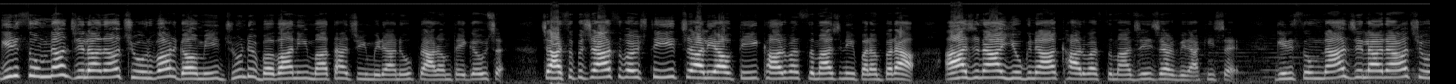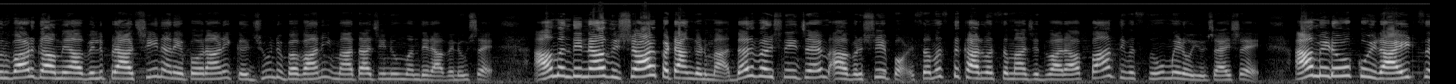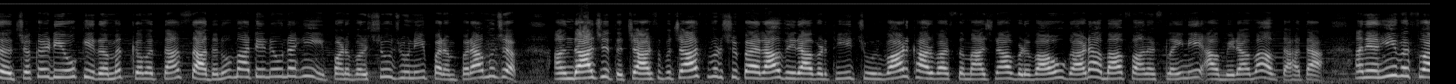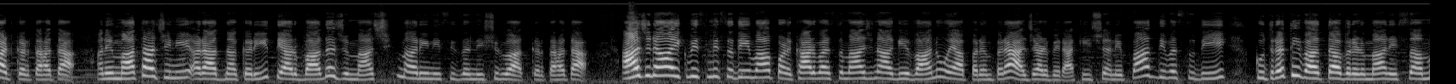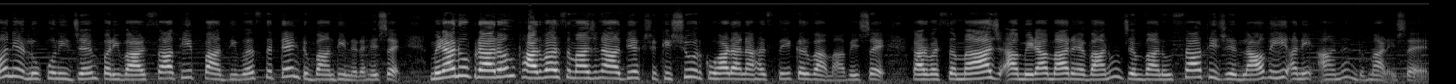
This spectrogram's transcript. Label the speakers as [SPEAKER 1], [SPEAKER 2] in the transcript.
[SPEAKER 1] ગીર સોમનાથ જિલ્લાના ચોરવાડ ગામે ઝુંડ ભવાની માતાજી મેળાનો પ્રારંભ થઈ ગયો છે. ચારસો પચાસ વર્ષથી ચાલી આવતી ખારવા સમાજની પરંપરા આજના યુગના ખારવા સમાજે જાળવી રાખી છે. ગીર સોમનાથ જિલ્લાના ચોરવાડ ગામે આવેલ પ્રાચીન અને પૌરાણિક ઝુંડ ભવાની માતાજીનું મંદિર આવેલું છે. આ મંદિરના વિશાળ પટાંગણમાં દર વર્ષની જેમ આ વર્ષે પણ સમસ્ત ખારવા સમાજ દ્વારા પાંચ દિવસનો મેળો યોજાય છે. આ મેળો કોઈ રાઇડ્સ ચકરડીઓ કે રમત ગમતના સાધનો માટેનો નહીં, પણ વર્ષો જૂની પરંપરા મુજબ અંદાજિત ચારસો પચાસ વર્ષ પહેલા વેરાવળથી ચોરવાડ ખારવા સમાજના વડવાઓ ગાડામાં ફાનસ લઈને આ મેળામાં આવતા હતા અને અહીં વસવાટ કરતા હતા અને માતાજીની આરાધના કરી ત્યારબાદ જ માછીમારીની સિઝનની શરૂઆત કરતા હતા. આજના એકવીસમી સદીમાં પણ ખારવા સમાજના આગેવાનોએ આ પરંપરા જાળવી રાખી છે અને પાંચ દિવસ સુધી કુદરતી વાતાવરણમાં અને સામાન્ય લોકોની જેમ પરિવાર સાથે પાંચ દિવસ ટેન્ટ બાંધીને રહે છે. મેળાનો પ્રારંભ ખારવા સમાજના અધ્યક્ષ કિશોર કુહાડાના હસ્તે કરવામાં આવે છે. ખારવા સમાજ આ મેળામાં રહેવાનું, જમવાનું સાથે જ લાવી અને આનંદ માણે છે.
